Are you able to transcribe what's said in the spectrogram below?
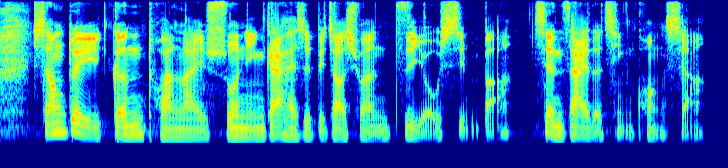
相对于跟团来说，你应该还是比较喜欢自由行吧？现在的情况下。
